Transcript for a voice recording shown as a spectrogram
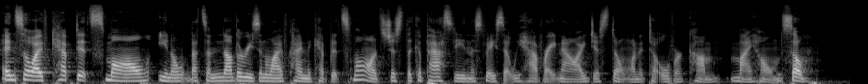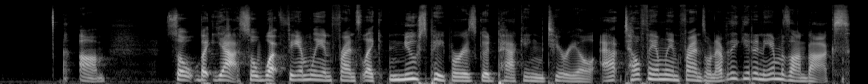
And so I've kept it small. You know, that's another reason why I've kind of kept it small. It's just the capacity and the space that we have right now. I just don't want it to overcome my home. So, um, so, but yeah, so what family and friends like newspaper is good packing material. At, tell family and friends whenever they get an Amazon box,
